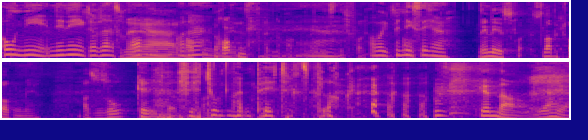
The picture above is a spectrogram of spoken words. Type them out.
Oh nee, nee, nee, ich glaube, da ist Roggen, Naja, oder? Roggen. Roggen. Ist drin, Roggen ist nicht Vollkorn, Oh, ich bin nicht sicher. Nee, nee, ist, ist glaube ich Roggenmehl. Also so kenne ich das. Wir tun mal ein Bild ins Blog. Genau, ja, ja.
